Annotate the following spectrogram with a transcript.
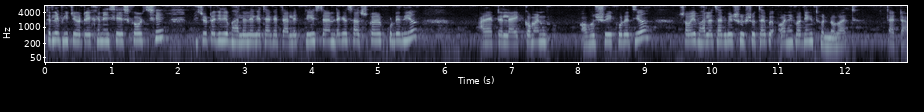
তাহলে ভিডিওটা এখানেই শেষ করছি। ভিডিওটা যদি ভালো লেগে থাকে তাহলে প্লিজ চ্যানেলটাকে সাবস্ক্রাইব করে দিও। আর একটা লাইক কমেন্ট অবশ্যই করে দিও। সবাই ভালো থাকবে সুস্থ থাকবে। অনেক অনেক ধন্যবাদ। টাটা।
